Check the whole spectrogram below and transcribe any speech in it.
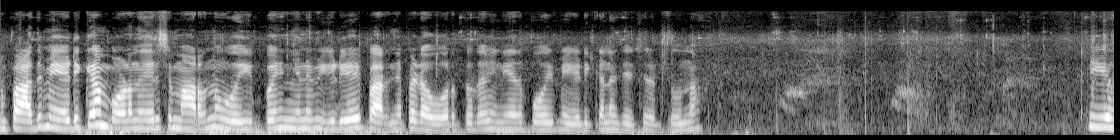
അപ്പോൾ അത് മേടിക്കാൻ പോകണമെന്ന് വിചാരിച്ച് മറന്നുപോയി. ഇപ്പോൾ ഇങ്ങനെ വീഡിയോയിൽ പറഞ്ഞപ്പോഴാണ് ഓർത്തത്. ഇനി അത് പോയി മേടിക്കണം ചേച്ചിയുടെ അടുത്തു നിന്ന്. അയ്യോ.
